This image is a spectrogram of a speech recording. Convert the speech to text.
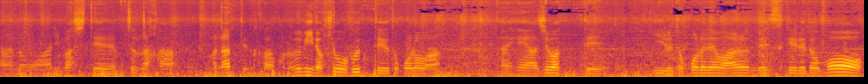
あのありまして、ちょっとなんか、まあ、なんていうのか、この海の恐怖っていうところは、大変味わっているところではあるんですけれども、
